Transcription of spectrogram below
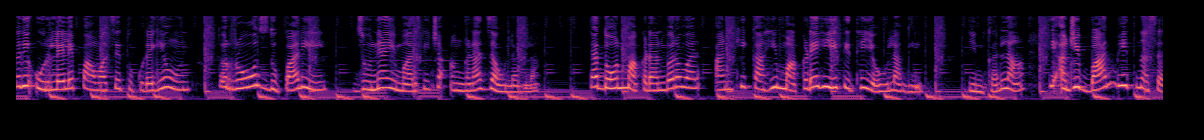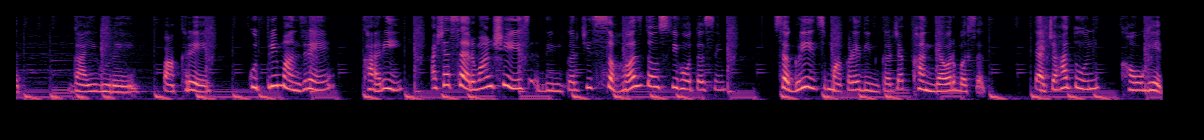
कधी उरलेले पावाचे तुकडे घेऊन तो रोज दुपारी जुन्या इमारतीच्या अंगणात जाऊ लागला. त्या दोन माकडांबरोबर आणखी काही माकडेही तिथे येऊ लागली. दिनकरला ती अजिबात भीत नसत. गाई गुरे पाखरे कुत्री मांजरे खारी अशा सर्वांशीच दिनकरची सहज दोस्ती होत असे. सगळीच माकडे दिनकरच्या खांद्यावर बसत. त्याच्या हातून खाऊ घेत.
